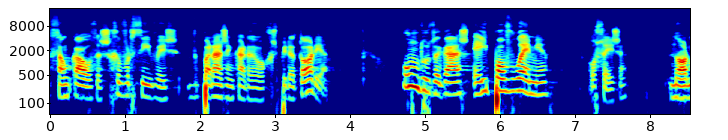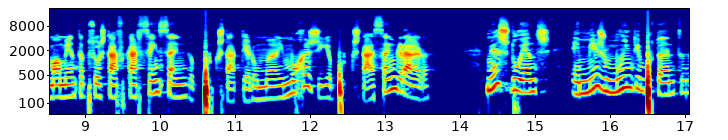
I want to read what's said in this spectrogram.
são causas reversíveis de paragem cardiorrespiratória? Um dos H's é hipovolémia, ou seja, normalmente a pessoa está a ficar sem sangue porque está a ter uma hemorragia, porque está a sangrar. Nesses doentes é mesmo muito importante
